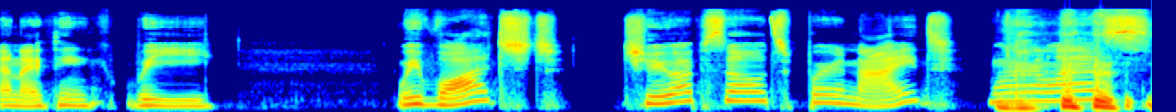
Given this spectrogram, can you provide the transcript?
and i think we we watched two episodes per night more or less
